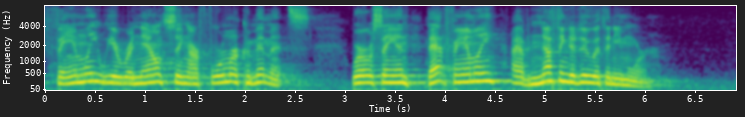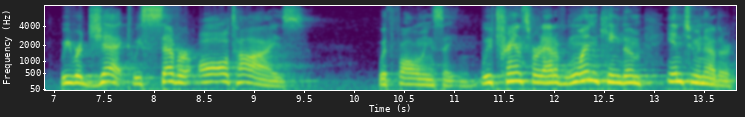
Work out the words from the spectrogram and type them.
family, we are renouncing our former commitments, where we're saying, That family, I have nothing to do with anymore. We reject, we sever all ties with following Satan. We've transferred out of one kingdom into another,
